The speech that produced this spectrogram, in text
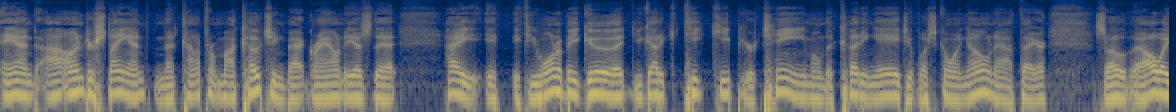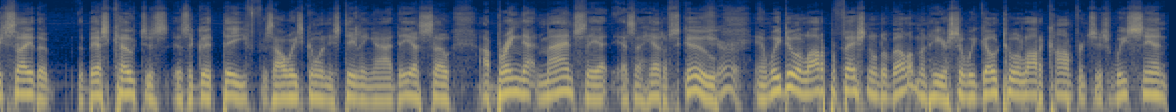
And I understand, and that kind of from my coaching background, is that hey, if, if you want to be good, you got to keep your team on the cutting edge of what's going on out there. So they always say the the best coach is, is a good thief, is always going and stealing ideas. So I bring that mindset as a head of school. Sure. And we do a lot of professional development here. So we go to a lot of conferences. We send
